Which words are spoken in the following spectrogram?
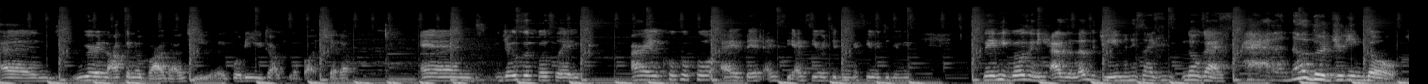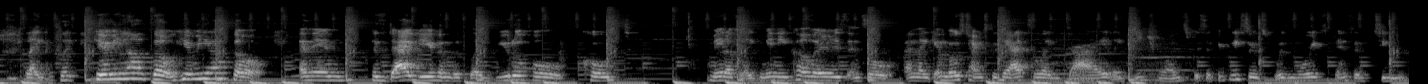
and we're not gonna bow down to you. Like, what are you talking about? Shut up. And Joseph was like, all right, cool, cool, cool. I bet I see, I see what you're doing. I see what you're doing. Then he goes and he has another dream, and he's like, no, guys, I had another dream though. Like, it's like, hear me out though, hear me out though. And then his dad gave him this like beautiful coat made of like many colors and so and like in those times because they had to like dye like each one specifically so it was more expensive to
